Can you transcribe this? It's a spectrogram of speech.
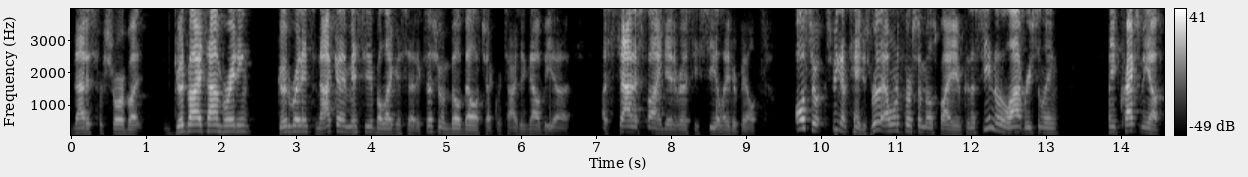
That is for sure. But goodbye, Tom Brady. Good riddance. Not going to miss you. But like I said, especially when Bill Belichick retires, I think that'll be a, a satisfying day to really see. See you later, Bill. Also, speaking of tangents, really, I want to throw something else by you because I've seen it a lot recently, and it cracks me up.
